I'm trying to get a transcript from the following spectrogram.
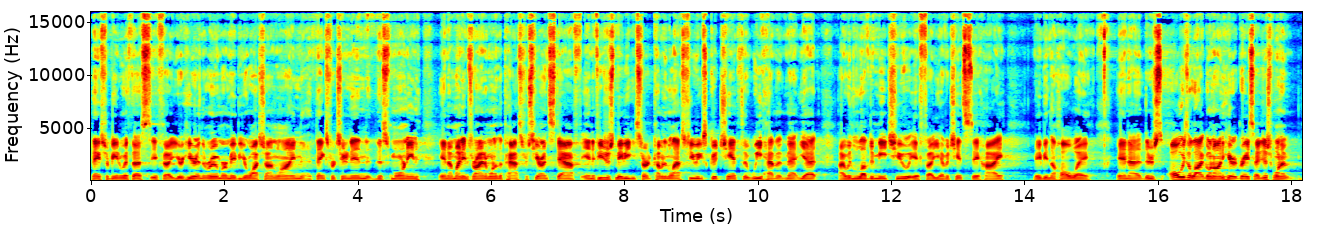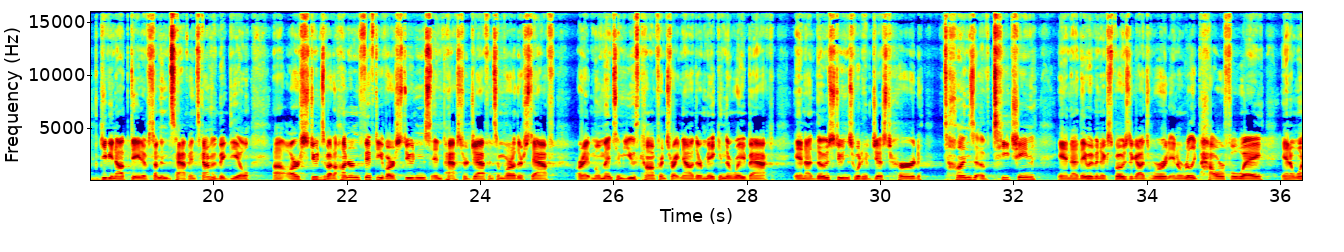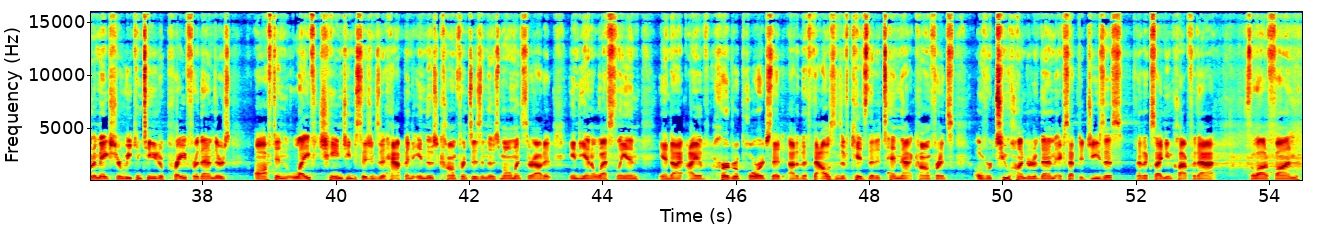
Thanks for being with us. If uh, you're here in the room or maybe you're watching online, uh, thanks for tuning in this morning. And uh, my name's Ryan. I'm one of the pastors here on staff. And if you just maybe started coming in the last few weeks, good chance that we haven't met yet. I would love to meet you if uh, you have a chance to say hi, maybe in the hallway. And uh, there's always a lot going on here at Grace. I just want to give you an update of something that's happened. It's kind of a big deal. Uh, our students, about 150 of our students, and Pastor Jeff and some of our other staff are at Momentum Youth Conference right now. They're making their way back, and uh, those students would have just heard tons of teaching, and uh, they would have been exposed to God's Word in a really powerful way. And I want to make sure we continue to pray for them. There's often life changing decisions that happen in those conferences, in those moments. They're out at Indiana Wesleyan. And I, I, have heard reports that out of the thousands of kids that attend that conference, over 200 of them accepted Jesus. Isn't that exciting? You can clap for that. It's a lot of fun.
